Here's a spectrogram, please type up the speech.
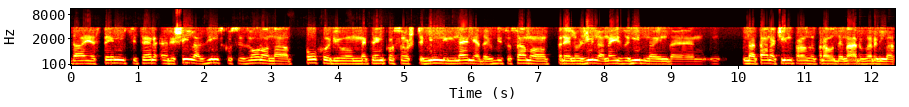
da je s tem sicer rešila zimsko sezono na pohorju, medtem ko so številni mnenja, da je v bistvu samo preložila neizogibno in da je na ta način pravzaprav denar vrgla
